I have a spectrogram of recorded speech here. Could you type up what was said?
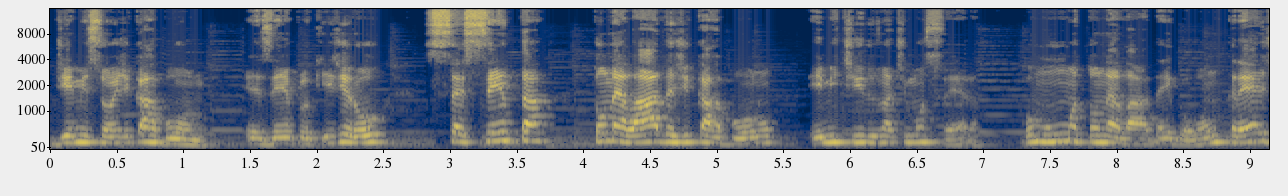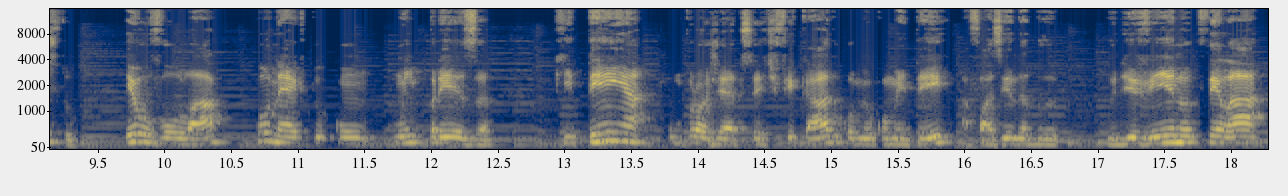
de emissões de carbono. Exemplo aqui, gerou 60 toneladas de carbono emitidos na atmosfera. Como uma tonelada é igual a um crédito, eu vou lá, conecto com uma empresa que tenha um projeto certificado, como eu comentei, a Fazenda do, do Divino, que tem lá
